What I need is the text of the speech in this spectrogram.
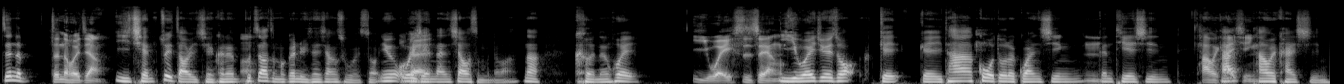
真的真的会这样。以前最早以前，可能不知道怎么跟女生相处的时候，因为我以前男校什么的嘛，那可能会。以为是这样，以为就是说给给他过多的关心跟贴心，他会开心，他会开心。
